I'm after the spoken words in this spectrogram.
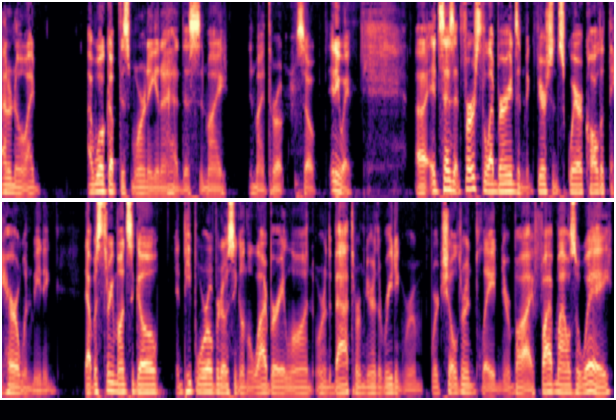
I don't know. I I woke up this morning and I had this in my in my throat. So anyway, uh, it says at first the librarians in McPherson Square called it the heroin meeting. That was three months ago, and people were overdosing on the library lawn or in the bathroom near the reading room, where children played nearby. Five miles away,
